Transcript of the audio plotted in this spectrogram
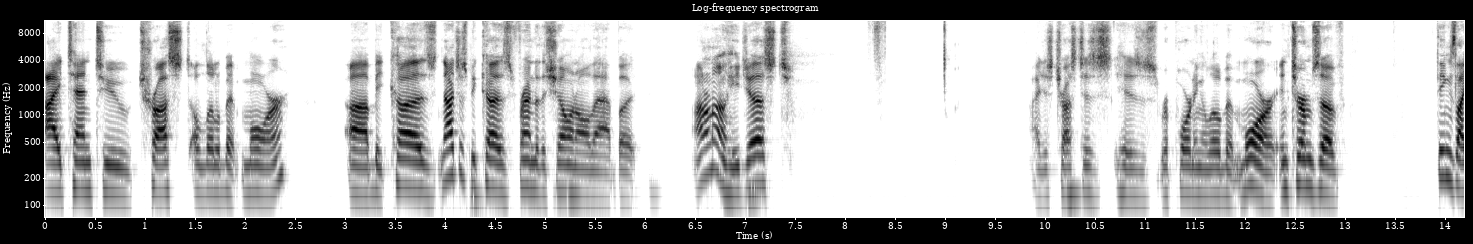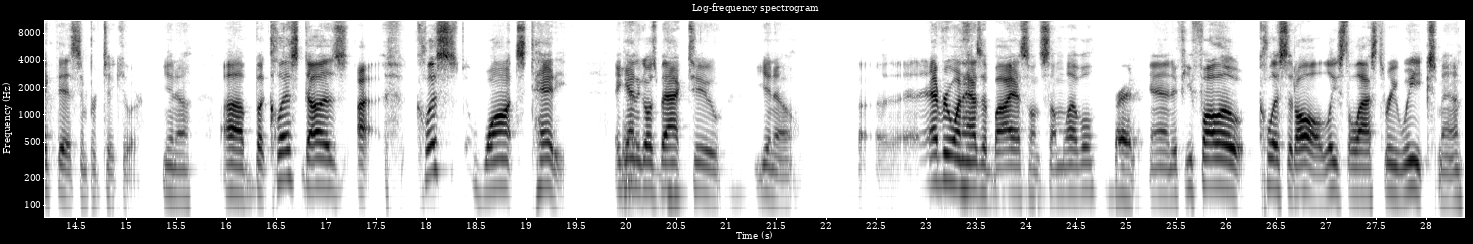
I tend to trust a little bit more uh, because not just because friend of the show and all that, but I don't know. He just, I just trust his his reporting a little bit more in terms of things like this in particular. You know, uh, but Klis does. Uh, Klis wants Teddy. Again, it goes back to you know, everyone has a bias on some level. Right. And if you follow Klis at all, at least the last three weeks, man,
